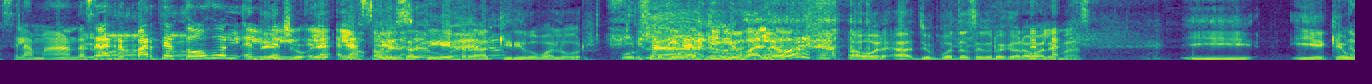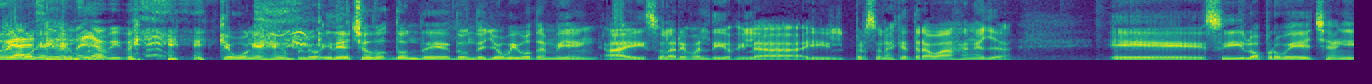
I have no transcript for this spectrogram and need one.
se la manda, se la reparte a todo el, de hecho, la, eh, zona. Esa tierra ha adquirido valor. Por esa tierra adquirió valor. ahora, ah, yo puedo estar seguro que ahora vale más. Y y qué, no qué buen ejemplo. Ella vive. qué buen ejemplo. Y de hecho, donde, donde yo vivo también hay solares baldíos y, la, y personas que trabajan allá eh, sí, lo aprovechan, y,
